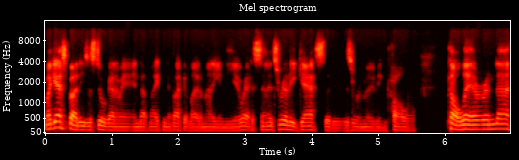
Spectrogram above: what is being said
my gas buddies are still going to end up making a bucket load of money in the US, and it's really gas that is removing coal coal there. And uh,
